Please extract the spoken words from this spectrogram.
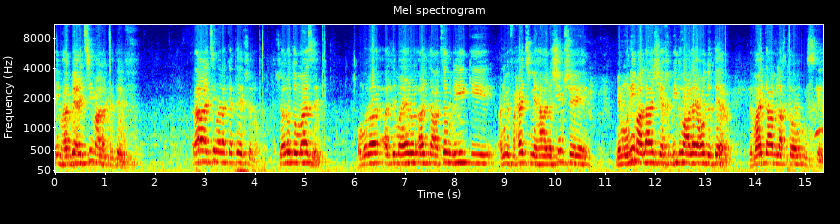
עם הרבה עצים על הכתף. ראה עצים על הכתף שלו. שואל אותו מה זה? הוא אומר לו אל תמהר, אל תעצור בי כי אני מפחד מהאנשים שממונים עליי שיכבידו עליי עוד יותר. ומה הייתה מלאכתו מסכן?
